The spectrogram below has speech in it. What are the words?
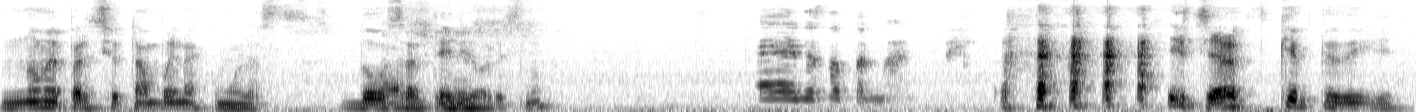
no me pareció tan buena como las dos Así anteriores, es. ¿no? Eh, no está tan mal. ya ves que te dije.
